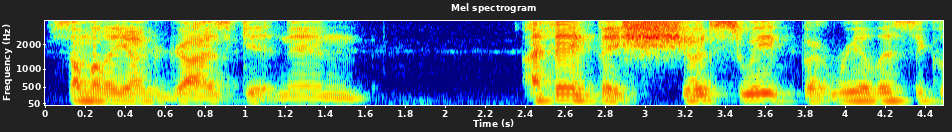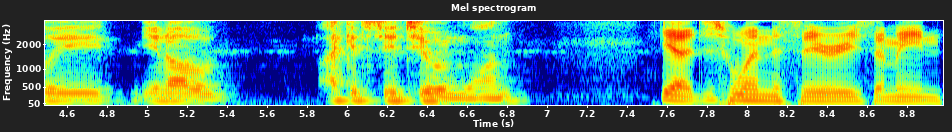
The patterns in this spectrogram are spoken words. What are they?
some of the younger guys getting in. I think they should sweep, but realistically, you know, I could see two and one. Yeah, just win the series. I mean,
